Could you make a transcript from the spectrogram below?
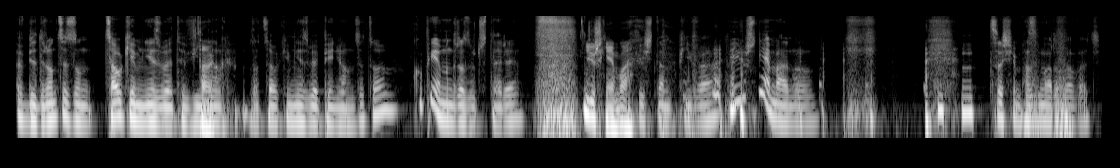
w Biedronce są całkiem niezłe te wina Tak. za całkiem niezłe pieniądze, to kupiłem od razu cztery. Już nie ma. jakieś tam piwa i już nie ma, no. Co się ma zmarnować?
